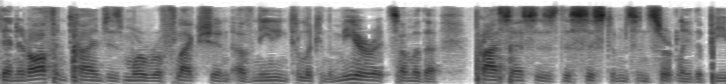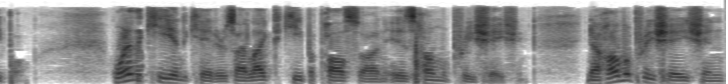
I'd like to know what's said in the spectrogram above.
then it oftentimes is more reflection of needing to look in the mirror at some of the processes, the systems, and certainly the people. One of the key indicators I like to keep a pulse on is home appreciation. Now, home appreciation,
